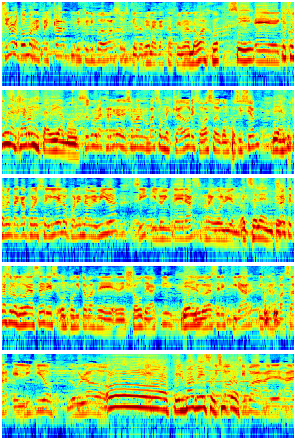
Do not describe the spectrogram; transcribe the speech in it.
Si no, lo podemos refrescar en este tipo de vasos, que también acá está filmando abajo. Sí. Eh, que es como son- una llaman- jarrita, digamos. Son como unas jarritas que se llaman vasos mezcladores o vasos de composición. Bien. Justamente acá pones el hielo, pones la bebida, ¿sí? Y lo integras revolviendo. Excelente. Yo en este caso lo que voy a hacer es un poquito más de, de show, de acting. Bien. Lo que voy a hacer es tirar y traspasar el líquido de un lado. ¡Oh! Filmame eso, tipo, chicos. tipo al, al-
